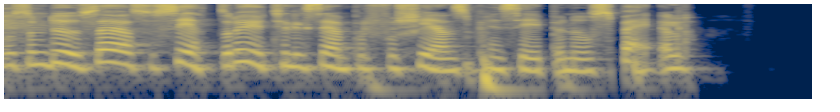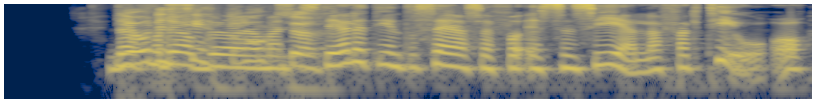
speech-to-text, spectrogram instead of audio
Och som du säger så sätter det ju till exempel förtjänstprincipen ur spel. Därför ja, då börjar man istället intressera sig för essentiella faktorer.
